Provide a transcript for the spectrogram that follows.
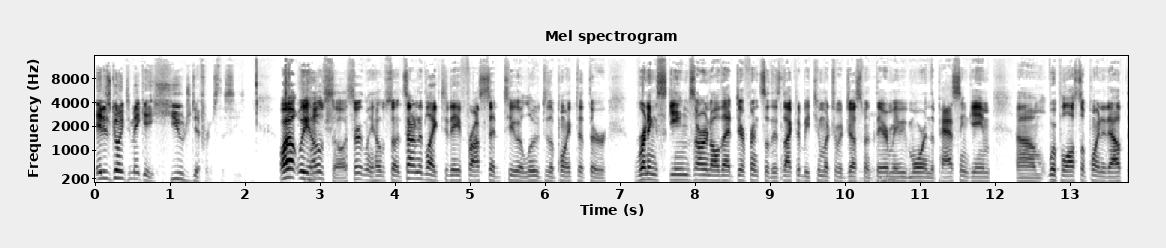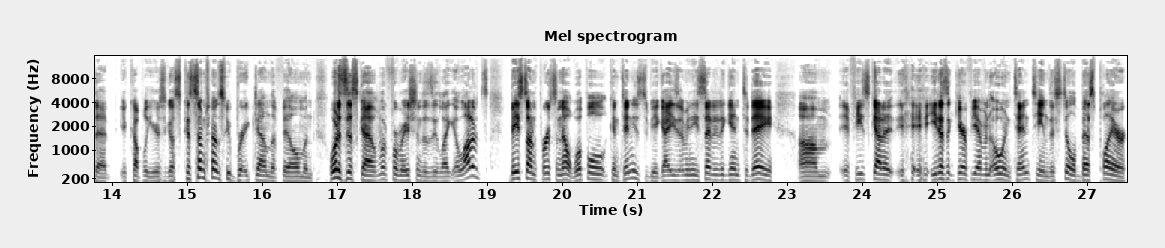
it is going to make a huge difference this season. Well, we huge. hope so. I certainly hope so. It sounded like today Frost said, too, alluded to the point that they're running schemes aren't all that different, so there's not going to be too much of adjustment mm-hmm. there. Maybe more in the passing game. Um, Whipple also pointed out that a couple years ago, because sometimes we break down the film and what is this guy? What formation does he like? A lot of it's based on personnel. Whipple continues to be a guy. I mean, he said it again today. Um, if he's got a, he doesn't care if you have an 0 and 10 team. There's still a best player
